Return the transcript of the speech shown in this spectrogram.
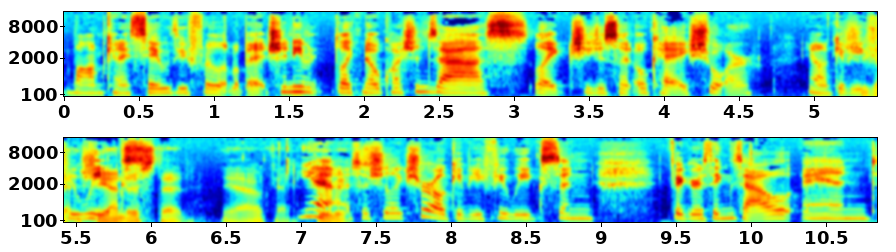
"Mom, can I stay with you for a little bit?" She didn't even like no questions asked. Like she just said, "Okay, sure." You know, I'll give you a few got- weeks. she understood. Yeah. Okay. Yeah, so she's like, sure, I'll give you a few weeks and figure things out. And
